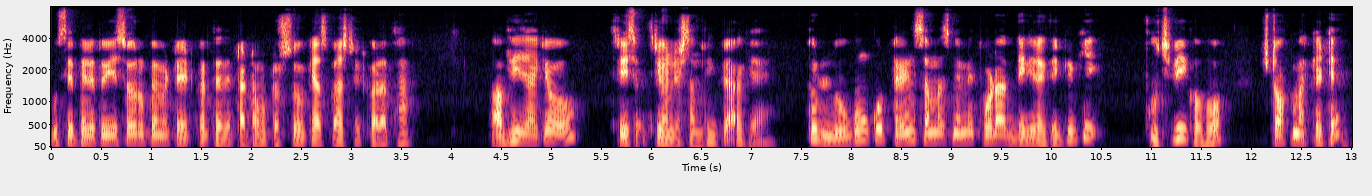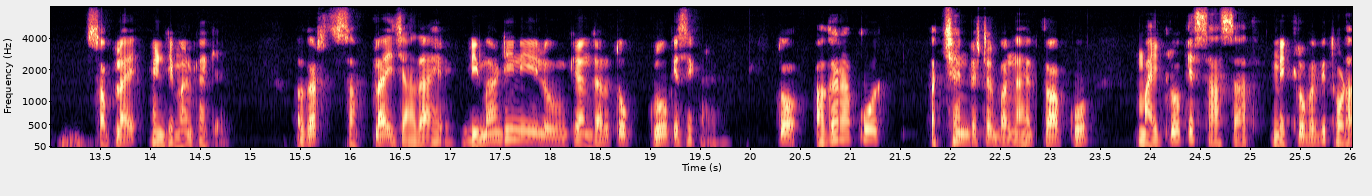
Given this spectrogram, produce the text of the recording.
उससे पहले तो ये सौ रुपये में ट्रेड करते थे, टाटा मोटर्स सौ के आसपास ट्रेड करा था। अभी जाके वो थ्री थ्री हंड्रेड समथिंग पे आ गया है। तो लोगों को ट्रेंड समझने में थोड़ा देरी लगती है, क्योंकि कुछ भी कहो स्टॉक मार्केट है सप्लाई एंड डिमांड का क्या? अगर सप्लाई ज़्यादा है डिमांड ही नहीं है लोगों के अंदर तो ग्रो कैसे करेगा? तो अगर आपको अच्छा इन्वेस्टर बनना है तो आपको माइक्रो के साथ साथ मैक्रो पे भी थोड़ा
